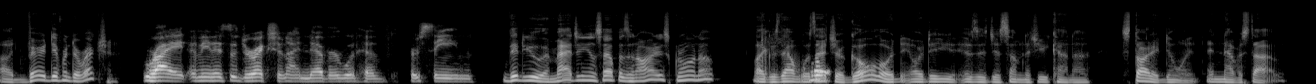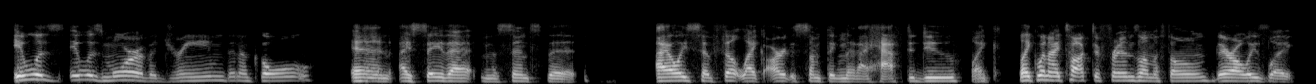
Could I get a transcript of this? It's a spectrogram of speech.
a very different direction. Right. I mean, it's a direction I never would have foreseen. Did you imagine yourself as an artist growing up? Like, was that was Well- that your goal, or or do you is it just something that you kind of started doing and never stopped? It was it was more of a dream than a goal. And I say that in the sense that I always have felt like art is something that I have to do. Like like when I talk to friends on the phone, they're always like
